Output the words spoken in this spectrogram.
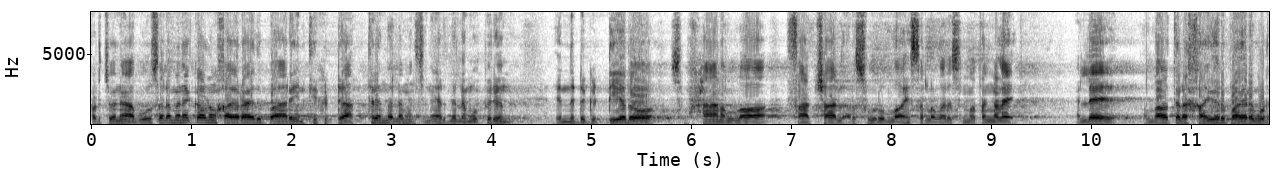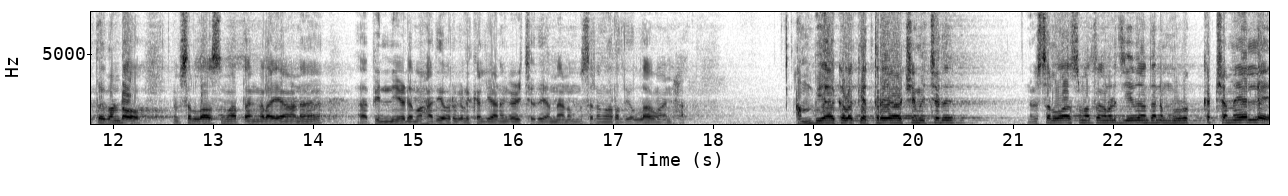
പഠിച്ചോനെ അബൂ സലമനേക്കാളും ഹയറായത് ഇപ്പോൾ എനിക്ക് കിട്ടുക. അത്രയും നല്ല മനുഷ്യനായിരുന്നല്ല മൂപ്പരെന്ന് എന്നിട്ട് കിട്ടിയതോ സുഹാനല്ലാ സാക്ഷാൽ റസൂലുല്ലാഹി അലൈഹി വസല്ലം തങ്ങളെ. അല്ലേ? അള്ളാഹുത്തല ഹയർ പകരം കൊടുത്തത് കൊണ്ടോ? നബ്സല്ലാഹു വസ്ലമ തങ്ങളെയാണ് പിന്നീട് മഹദി കല്യാണം കഴിച്ചത് എന്നാണ് മുസ്ലിം റതി അള്ളാഹു അൻഹ. അമ്പിയാക്കളൊക്കെ എത്രയാ ക്ഷമിച്ചത്? നബിസ്വല്ലാസ്മ തങ്ങളുടെ ജീവിതം തന്നെ മുഴുക്ക ക്ഷമയല്ലേ?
